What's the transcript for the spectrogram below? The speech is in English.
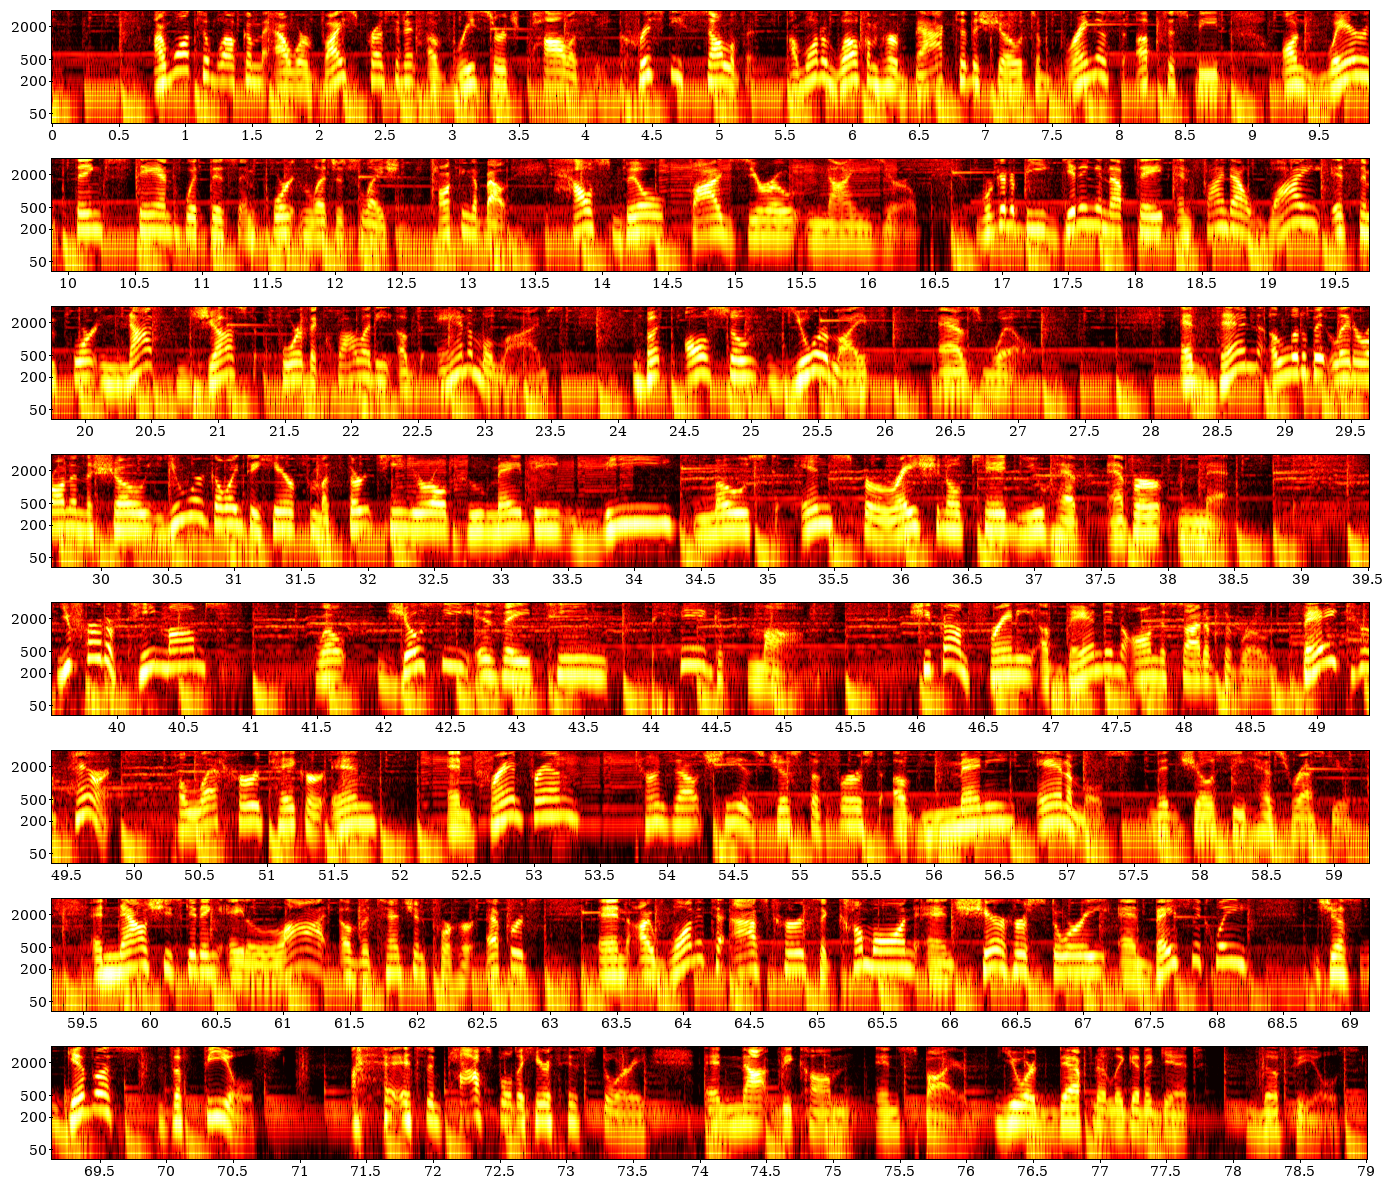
I want to welcome our Vice President of Research Policy, Kristie Sullivan. I want to welcome her back to the show to bring us up to speed on where things stand with this important legislation, talking about House Bill 5090. We're going to be getting an update and find out why it's important not just for the quality of animal lives, but also your life as well. And then a little bit later on in the show, you are going to hear from a 13 year old who may be the most inspirational kid you have ever met. You've heard of teen moms? Well, Josie is a teen pig mom. She found Franny abandoned on the side of the road, begged her parents to let her take her in, and Fran Fran turns out she is just the first of many animals that Josie has rescued. And now she's getting a lot of attention for her efforts. And I wanted to ask her to come on and share her story and basically just give us the feels. it's impossible to hear this story and not become inspired. You are definitely going to get the feels.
